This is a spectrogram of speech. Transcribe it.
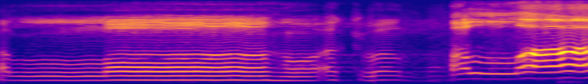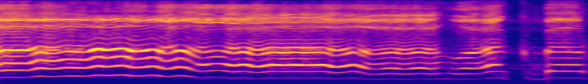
الله أكبر الله أكبر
